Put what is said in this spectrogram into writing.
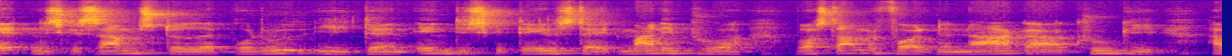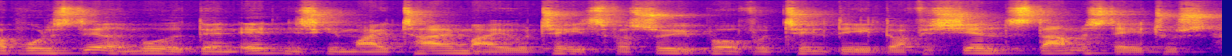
Etniske sammenstød er brudt ud i den indiske delstat Manipur, hvor stammefolkene Naga og Kuki har protesteret mod den etniske Maitai-majoritets forsøg på at få tildelt officiel stammestatus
